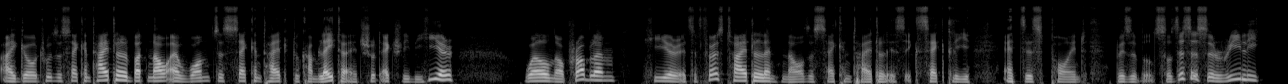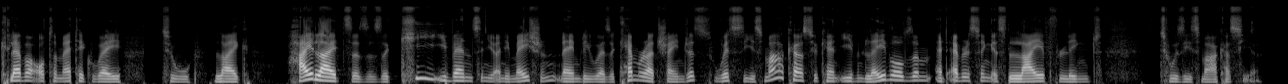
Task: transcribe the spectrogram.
I go to the second title, but now I want the second title to come later. It should actually be here. Well, no problem. Here it's the first title and now the second title is exactly at this point visible. So this is a really clever automatic way to like highlight the, the, key events in your animation, namely where the camera changes. With these markers, you can even label them and everything is live linked to these markers here.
